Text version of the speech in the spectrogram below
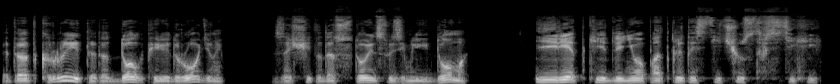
Это открыт, это долг перед Родиной защита достоинства земли и дома и редкие для него по открытости чувств стихи.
